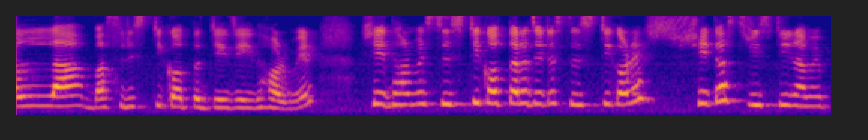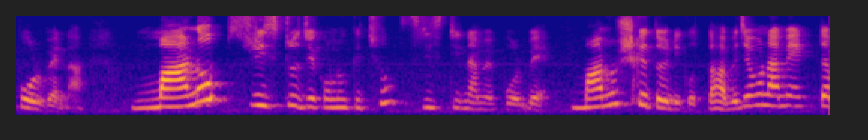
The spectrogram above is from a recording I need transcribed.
আল্লাহ বা সৃষ্টিকর্তা যে যেই ধর্মের, সেই ধর্মের সৃষ্টিকর্তারা যেটা সৃষ্টি করে, সেটা সৃষ্টি নামে পড়বে না। মানব সৃষ্ট যে কোনো কিছু সৃষ্টি নামে পড়বে। মানুষকে তৈরি করতে হবে। যেমন আমি একটা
